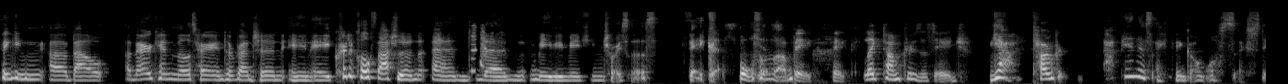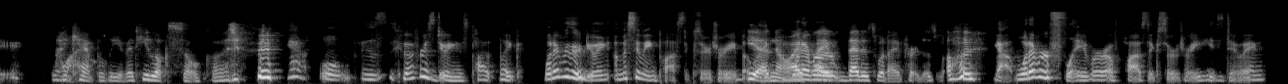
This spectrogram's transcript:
thinking about American military intervention in a critical fashion and then maybe making choices. Fake. Yes, Both yes, of them. Fake, fake. Like Tom Cruise's age. Yeah. Tom that man is, I think, almost 60. Wow. I can't believe it. He looks so good. yeah. Well, whoever's doing his pla- like whatever they're doing, I'm assuming plastic surgery, but yeah, like, no, whatever I, I, that is what I've heard as well. yeah, whatever flavor of plastic surgery he's doing,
